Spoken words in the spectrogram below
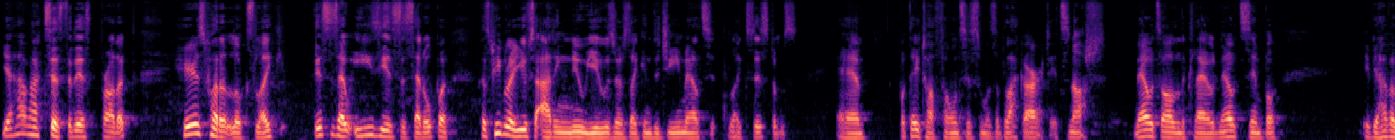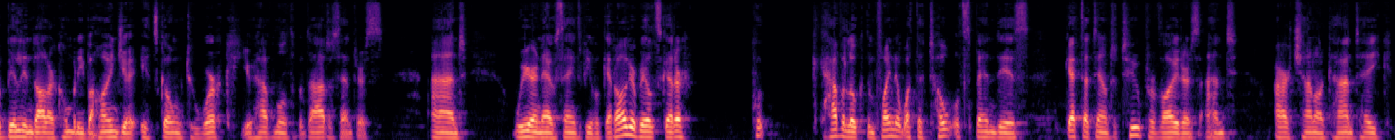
You have access to this product. Here's what it looks like. This is how easy it is to set up because people are used to adding new users like into Gmail like systems. Um, but they thought phone system was a black art. It's not. Now it's all in the cloud. Now it's simple if you have a billion dollar company behind you, it's going to work. You have multiple data centers. And we are now saying to people, get all your bills together, put, have a look at them, find out what the total spend is, get that down to two providers, and our channel can take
